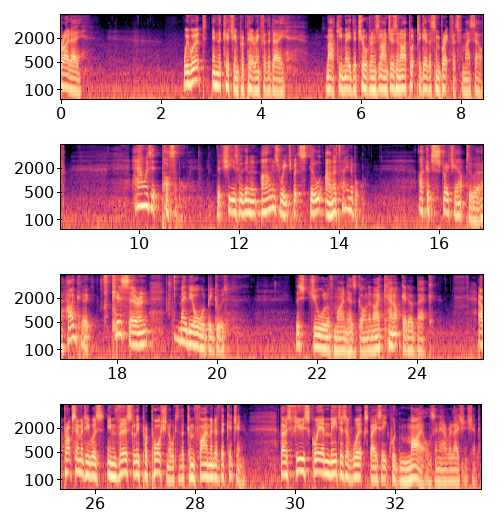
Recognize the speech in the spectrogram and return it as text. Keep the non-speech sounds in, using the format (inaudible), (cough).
Friday. We worked in the kitchen preparing for the day. Maki made the children's lunches and I put together some breakfast for myself. How is it possible that she is within an arm's reach but still unattainable? I could stretch out to her, hug her, kiss her, and maybe all would be good. This jewel of mine has gone and I cannot get her back. Our proximity was inversely proportional to the confinement of the kitchen. Those few square metres of workspace equaled miles in our relationship.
